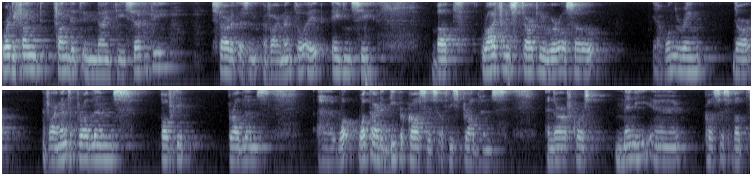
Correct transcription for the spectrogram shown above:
Already found, founded in 1970, started as an environmental agency, but right from the start we were also yeah, wondering there are environmental problems, poverty problems, uh, what, what are the deeper causes of these problems? And there are of course many uh, causes, but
